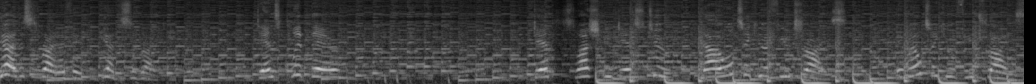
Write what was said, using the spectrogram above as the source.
Yeah, this is right, I think. Yeah, this is right. Dance clip there. Dance slash e dance too. Now it will take you a few tries. It will take you a few tries.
